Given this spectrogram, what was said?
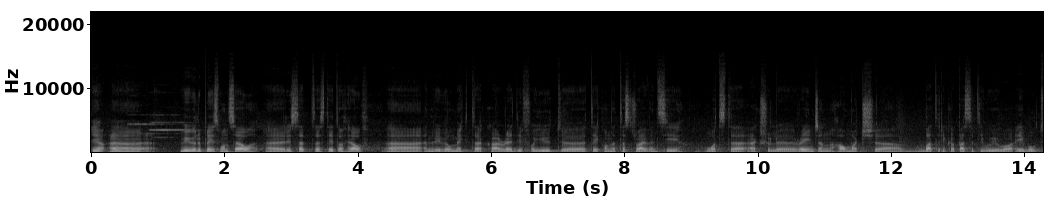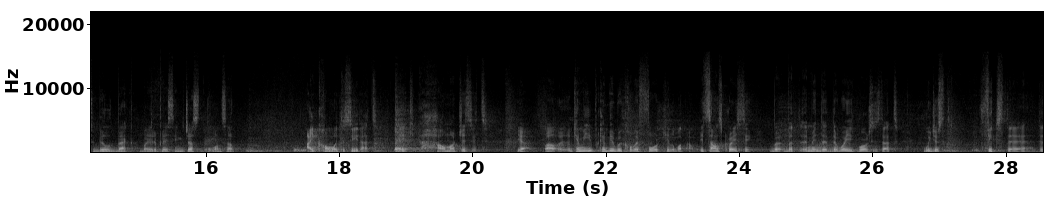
Yeah, uh, we will replace one cell, uh, reset the state of health, uh, and we will make the car ready for you to take on a test drive and see what's the actual uh, range and how much uh, battery capacity we were able to build back by replacing just one cell. I can't wait to see that. Like, how much is it? Yeah. Well, uh, can we can we recover four kilowatt hour? It sounds crazy, but but I mean the, the way it works is that we just fix the, the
